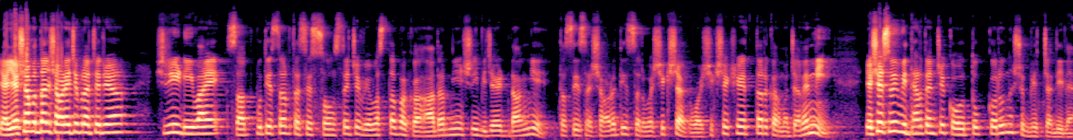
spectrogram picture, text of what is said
या यशाबद्दल शाळेचे प्राचार्य Shri D Y Satpute sir तसेच संस्थेचे व्यवस्थापक आदरणीय श्री विजय डांगे तसेच शाळेतील सर्व शिक्षक व शिक्षकेतर कर्मचाऱ्यांनी यशस्वी विद्यार्थ्यांचे कौतुक करून शुभेच्छा दिल्या.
